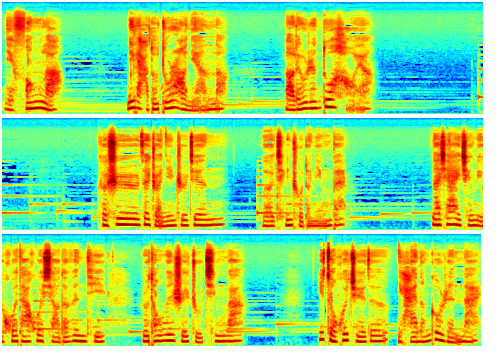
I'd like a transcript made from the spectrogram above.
你疯了！你俩都多少年了，老刘人多好呀。”可是，在转念之间，我又清楚的明白，那些爱情里或大或小的问题，如同温水煮青蛙，你总会觉得你还能够忍耐，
